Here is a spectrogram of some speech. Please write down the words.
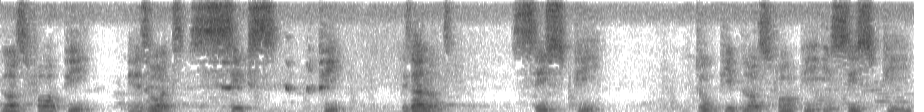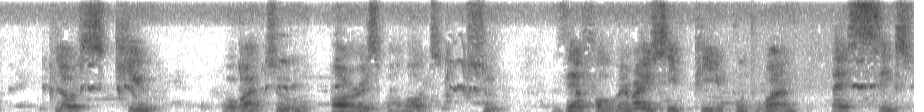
plus 4p is what? 6p. Is that not? 6p. 2p plus 4p is 6p plus q over 2 all raised by what? 2. Therefore, whenever you see p, you put 1. That is 6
